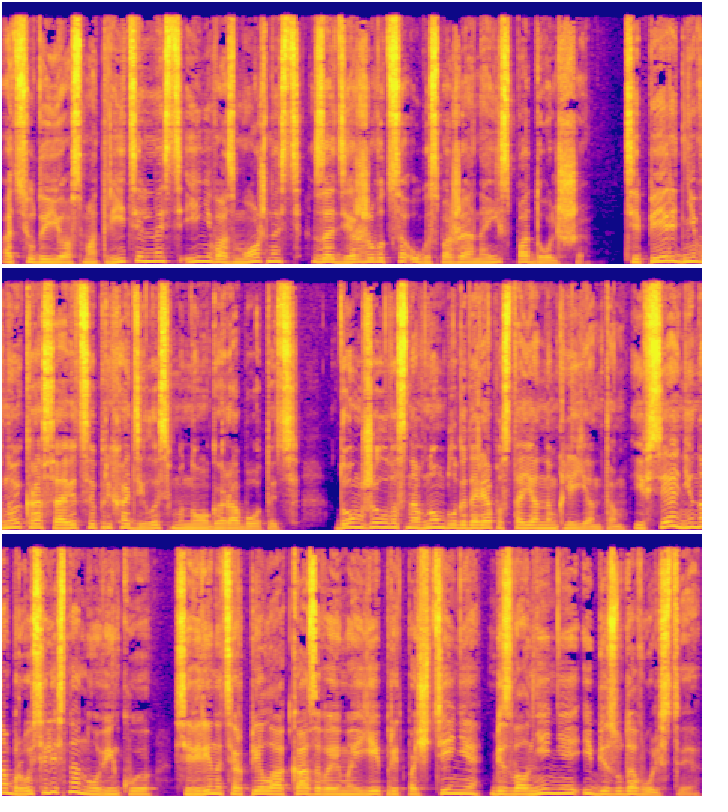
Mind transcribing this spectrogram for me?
Отсюда ее осмотрительность и невозможность задерживаться у госпожи Анаис подольше. Теперь дневной красавице приходилось много работать. Дом жил в основном благодаря постоянным клиентам, и все они набросились на новенькую. Северина терпела оказываемое ей предпочтение без волнения и без удовольствия.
